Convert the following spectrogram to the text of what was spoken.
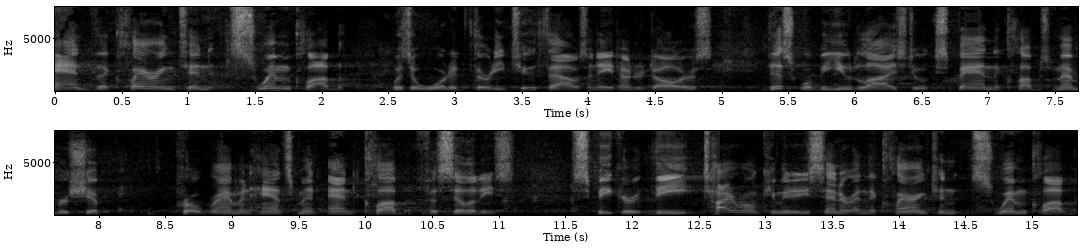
And the Clarington Swim Club was awarded $32,800. This will be utilized to expand the club's membership, program enhancement, and club facilities. Speaker, the Tyrone Community Centre and the Clarington Swim Club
